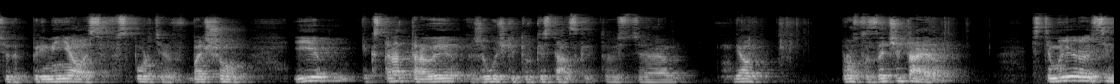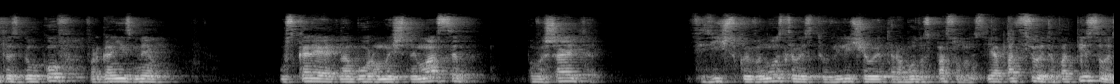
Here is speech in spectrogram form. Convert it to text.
все это применялось в спорте в большом, и экстракт травы живучки туркестанской. То есть э, я вот просто зачитаю. Стимулирует синтез белков в организме, ускоряет набор мышечной массы, повышает физическую выносливость, увеличивает работоспособность. Я под все это подписываюсь,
